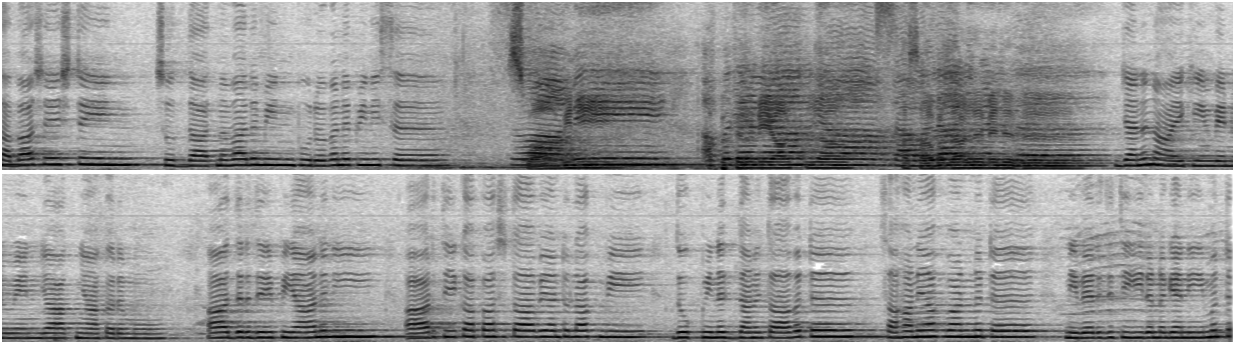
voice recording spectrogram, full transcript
සභා ශ්‍රේෂ්ඨයින් සුද්ධාත්ම වරමින් පුරවන පිණිස ස්වාමිනී අප කරන යාඥා සවදාල මෙනව ජනනායකින් වෙනුවෙන් යාඥා කරමු. ආදර දෙවිපියාණනි ආර්ථික අපහසුතාවයන්ට ලක් වී දුක් විඳ ජනතාවට සහනයක් වන්නට නිවැරදි තීරණ ගැනීමට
